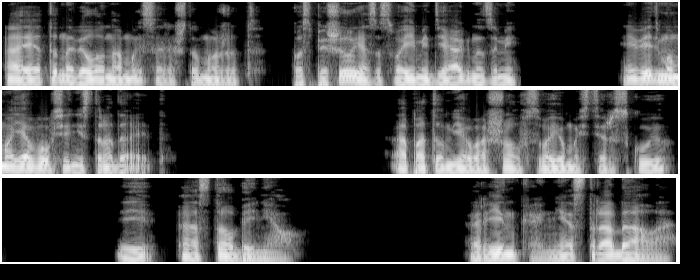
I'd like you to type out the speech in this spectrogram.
А это навело на мысль, что, может, поспешил я со своими диагнозами, и ведьма моя вовсе не страдает. А потом я вошел в свою мастерскую и остолбенел. Ринка не страдала,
